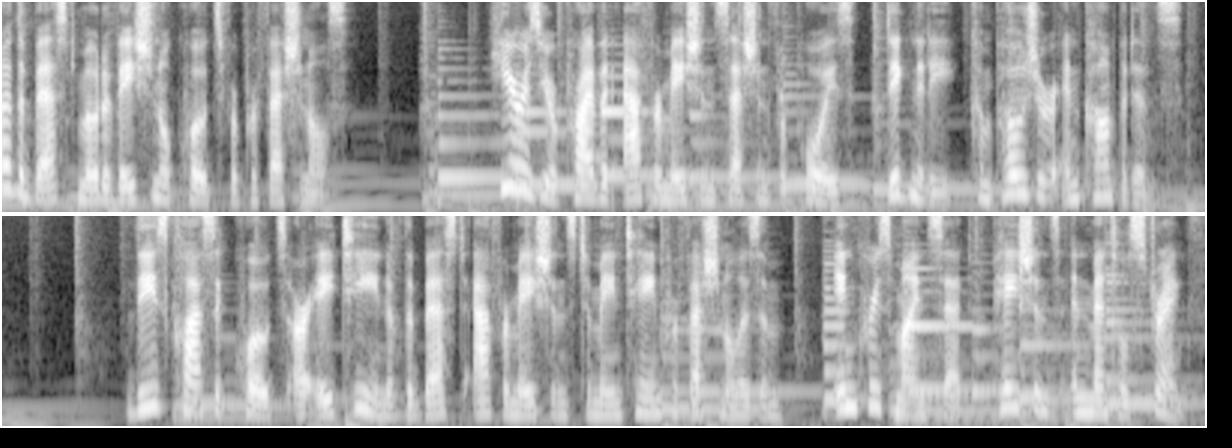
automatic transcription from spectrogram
are the best motivational quotes for professionals? Here is your private affirmation session for poise, dignity, composure, and competence. These classic quotes are 18 of the best affirmations to maintain professionalism, increase mindset, patience, and mental strength.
